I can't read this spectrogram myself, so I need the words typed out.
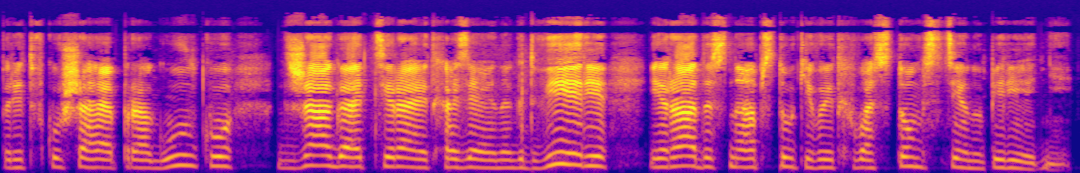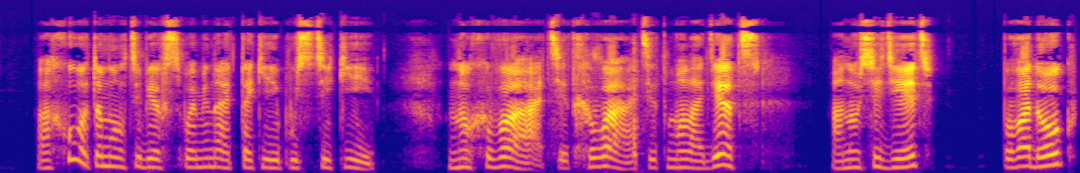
Предвкушая прогулку, Джага оттирает хозяина к двери и радостно обстукивает хвостом стену передней. Охота, мол, тебе вспоминать такие пустяки. Ну, хватит, хватит, молодец. А ну, сидеть. Поводок.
